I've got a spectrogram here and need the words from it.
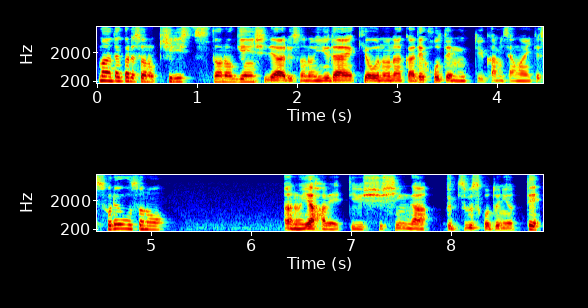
まあだからそのキリストの原始であるそのユダヤ教の中でホテムっていう神様がいて、それをその、あのヤハウェっていう主神がぶっ潰すことによって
